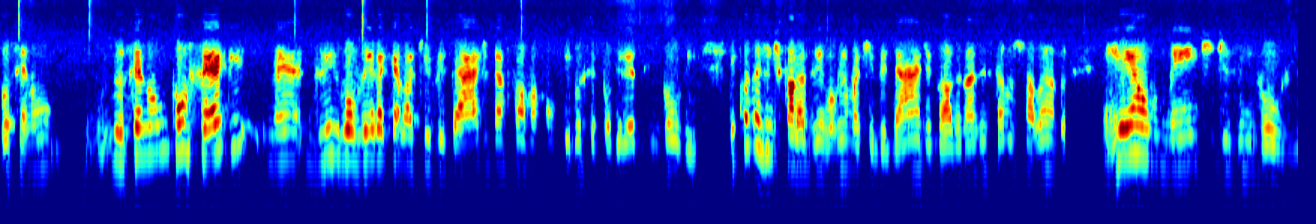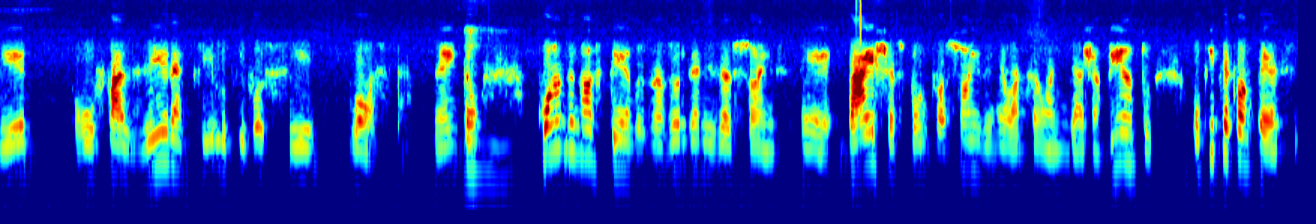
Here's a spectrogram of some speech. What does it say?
Você não você não consegue né, desenvolver aquela atividade da forma com que você poderia desenvolver. E quando a gente fala desenvolver uma atividade, Cláudia, nós estamos falando realmente desenvolver ou fazer aquilo que você gosta. Né? Então, quando nós temos nas organizações é, baixas pontuações em relação ao engajamento, o que, que acontece?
